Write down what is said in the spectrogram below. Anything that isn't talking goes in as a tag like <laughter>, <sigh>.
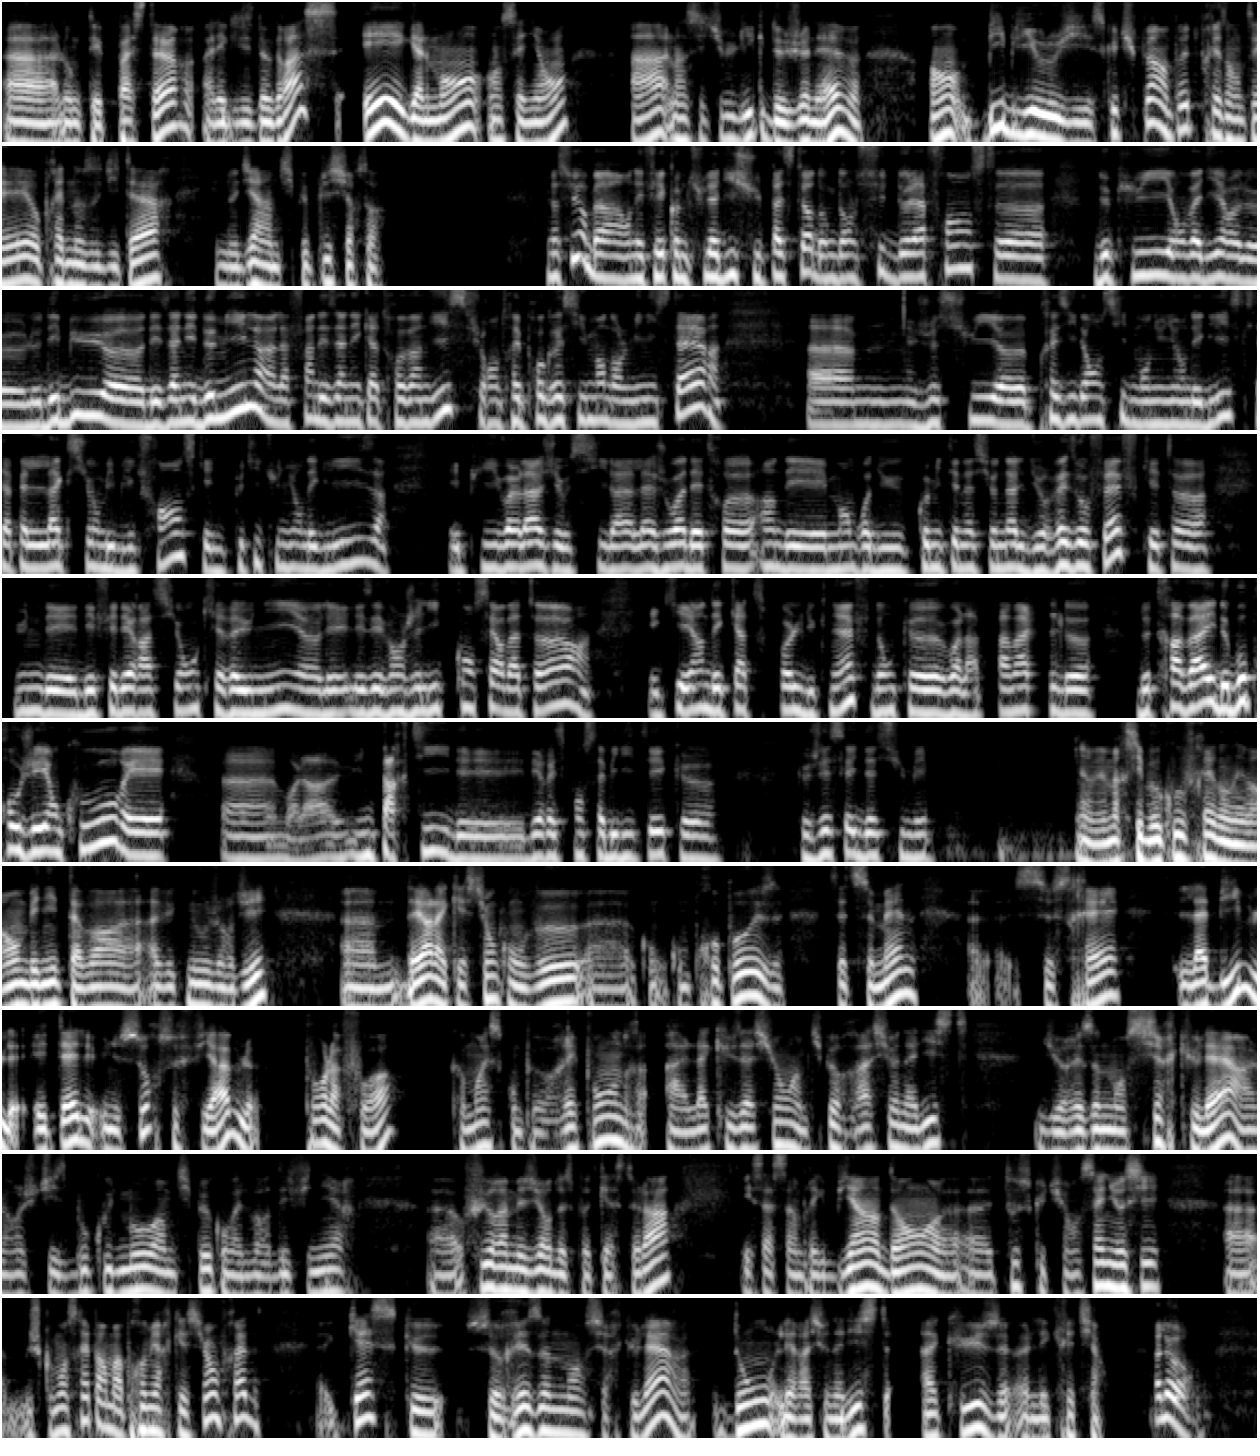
Euh, donc, tu es pasteur à l'Église de Grâce et également enseignant à l'Institut public de Genève en bibliologie. Est-ce que tu peux un peu te présenter auprès de nos auditeurs et nous dire un petit peu plus sur toi? Bien sûr, ben, en effet, comme tu l'as dit, je suis pasteur donc dans le sud de la France euh, depuis, on va dire, le, début euh, des années 2000, la fin des années 90. Je suis rentré progressivement dans le ministère. Euh, je suis président aussi de mon union d'église qui s'appelle l'Action Biblique France, qui est une petite union d'église. Et puis voilà, j'ai aussi la, joie d'être un des membres du comité national du réseau FEF, qui est une des, fédérations qui réunit euh, les, évangéliques conservateurs et qui est un des quatre pôles du CNEF. Donc euh, voilà, pas mal de, travail, de beaux projets en cours et euh, voilà une partie des, responsabilités que j'essaye d'assumer. Ah, merci beaucoup Fred, on est vraiment béni de t'avoir avec nous aujourd'hui. D'ailleurs, la question qu'on veut, qu'on propose cette semaine, ce serait la Bible est-elle une source fiable pour la foi? Comment est-ce qu'on peut répondre à l'accusation un petit peu rationaliste du raisonnement circulaire? Alors, j'utilise beaucoup de mots un petit peu qu'on va devoir définir euh, au fur et à mesure de ce podcast-là. Et ça s'imbrique bien dans euh, euh, tout ce que tu enseignes aussi. Je commencerai par ma première question, Fred. Qu'est-ce que ce raisonnement circulaire dont les rationalistes accusent les chrétiens? Alors,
